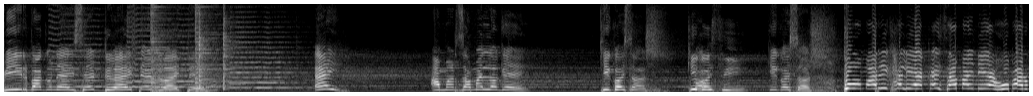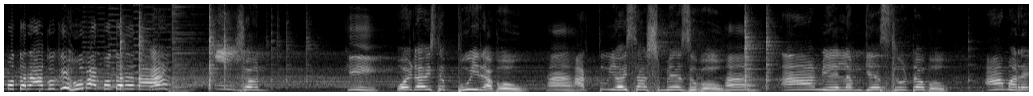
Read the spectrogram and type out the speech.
বীর বাগুনে আইছে ডুয়াইতে ডুয়াইতে এই আমার জামাই লগে কি কইছস? কি কইছি? কি কইছস? তোমারই খালি একাই জামাই নিয়ে হুবার মন্দরে আগে কি হুবার মন্দরে না? শোন। কি? ওইটা হইছে বুইরা বউ। হ্যাঁ। আর তুই হইছাস মেজু বউ। হ্যাঁ। আমি এলাম গিয়ে ছোট বউ। আমারে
